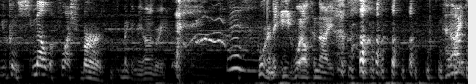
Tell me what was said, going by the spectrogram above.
you can smell the flesh burn. It's making me hungry. We're gonna eat well tonight. Tonight,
